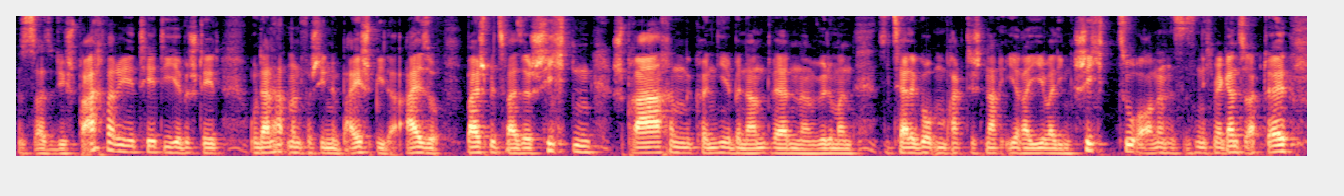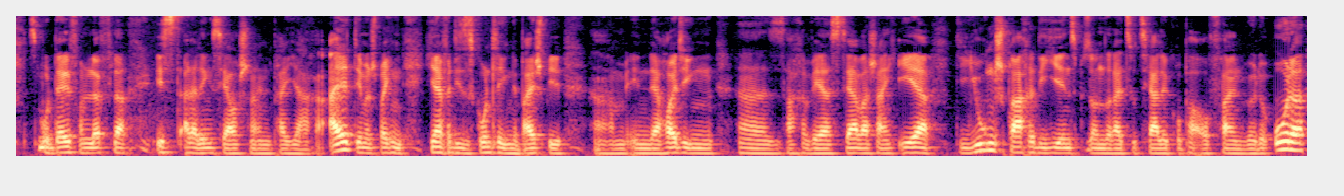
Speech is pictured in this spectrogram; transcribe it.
das ist also die Sprachvarietät, die hier besteht, und dann hat man verschiedene Beispiele. Also beispielsweise Schichten, Sprachen können hier benannt werden, dann würde man soziale Gruppen praktisch nach ihrer jeweiligen Schicht zuordnen. Das ist nicht mehr ganz so aktuell. Das Modell von Löffler ist allerdings ja auch schon ein paar Jahre alt. Dementsprechend hier einfach dieses grundlegende Beispiel. Ähm, in der heutigen äh, Sache wäre es sehr wahrscheinlich eher die Jugendsprache, die hier insbesondere als soziale Gruppe auffallen würde würde. Oder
